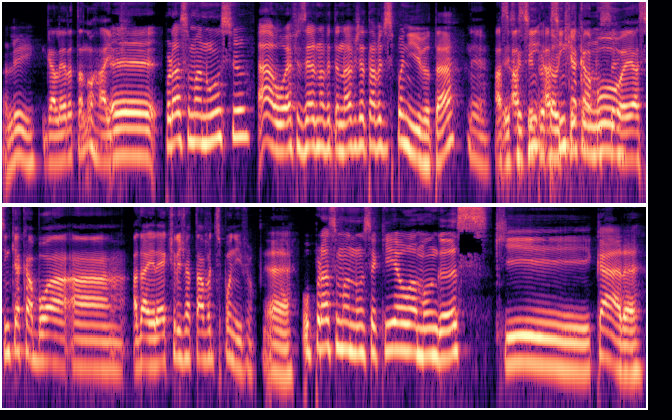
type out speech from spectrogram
olha aí. Galera tá no hype. É, próximo anúncio. Ah, o F099 já tava disponível, tá? É. Assim, assim que acabou, é assim que acabou a, a, a Direct, ele já tava disponível. É. O próximo anúncio aqui é o Among Us, que, cara,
